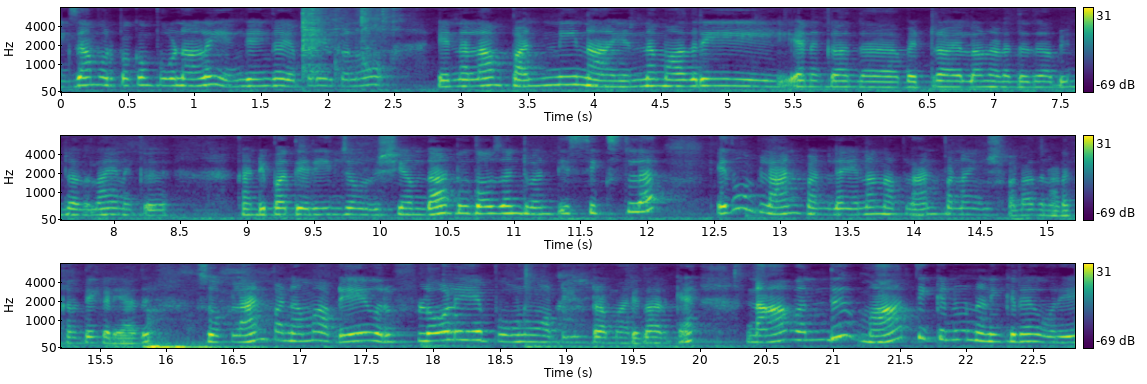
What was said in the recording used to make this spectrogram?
எக்ஸாம் ஒரு பக்கம் போனாலும் எங்கெங்கே எப்படி இருக்கணும் என்னெல்லாம் பண்ணி நான் என்ன மாதிரி எனக்கு அந்த பெட்ரா எல்லாம் நடந்தது அப்படின்றதெல்லாம் எனக்கு கண்டிப்பாக தெரிஞ்ச ஒரு விஷயம்தான். டூ தௌசண்ட் டுவெண்ட்டி சிக்ஸில் எதுவும் பிளான் பண்ணல. ஏன்னா நான் பிளான் பண்ணால் யூஸ்வலாக அது நடக்கிறதே கிடையாது. ஸோ பிளான் பண்ணாமல் அப்படியே ஒரு ஃப்ளோலையே போகணும் அப்படின்ற மாதிரி தான் இருக்கேன். நான் வந்து மாற்றிக்கணும்னு நினைக்கிற ஒரே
